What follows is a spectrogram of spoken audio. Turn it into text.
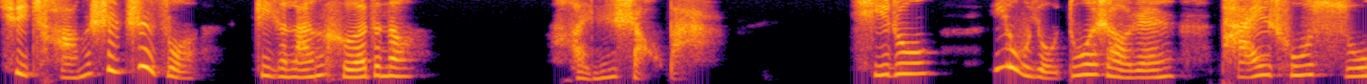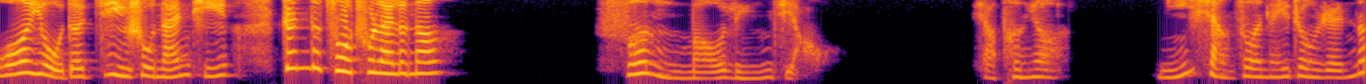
去尝试制作这个蓝盒子呢？很少吧。其中又有多少人排除所有的技术难题，真的做出来了呢？凤毛麟角。小朋友。你想做哪种人呢？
